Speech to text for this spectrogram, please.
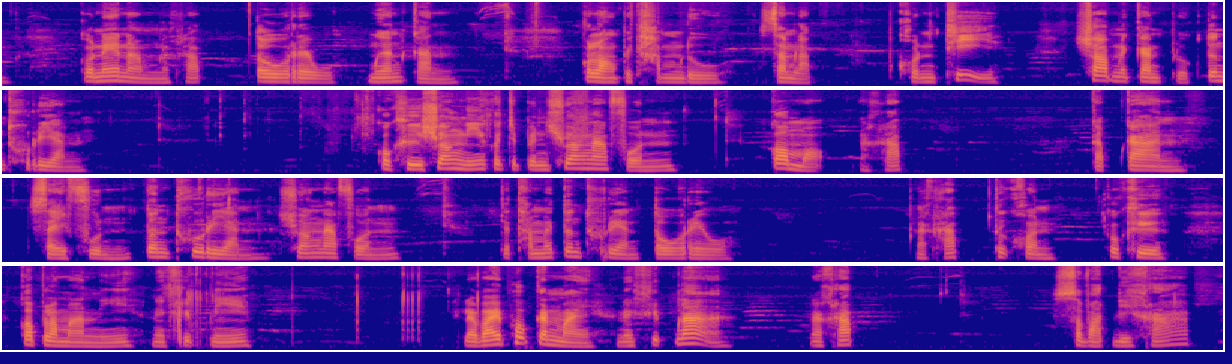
ก็แนะนำนะครับ โตเร็วเหมือนกัน ก็ลองไปทำดูสำหรับคนที่ชอบในการปลูกต้นทุเรียน ก็คือช่วงนี้ก็จะเป็นช่วงหน้าฝนก็เหมาะนะครับ กับการใส่ฝุ่นต้นทุเรียนช่วงหน้าฝน จะทำให้ต้นทุเรียนโตเร็วนะครับ ทุกคนก็คือก็ประมาณนี้ในคลิปนี้ แล้วไว้พบกันใหม่ในคลิปหน้านะครับ สวัสดีครับ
